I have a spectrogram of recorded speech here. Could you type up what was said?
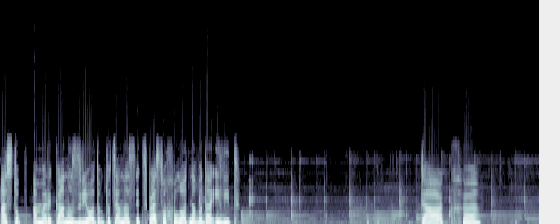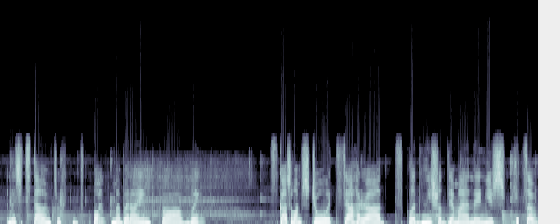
А стоп, американо з льодом. То це в нас експресо, холодна вода і лід. Так. е, Значить, ставимо цю набираємо кави. Скажу вам, що ця гра складніша для мене, ніж піца.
